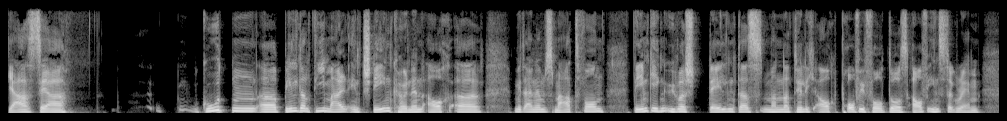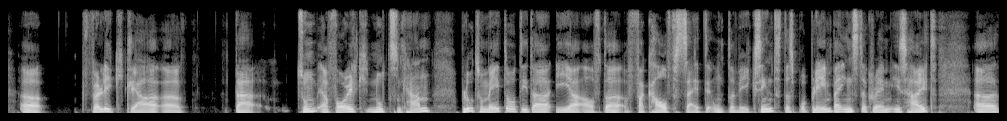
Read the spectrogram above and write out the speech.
ja sehr guten äh, Bildern, die mal entstehen können, auch äh, mit einem Smartphone, dem gegenüberstellen, dass man natürlich auch Profifotos auf Instagram äh, völlig klar äh, da zum Erfolg nutzen kann. Blue Tomato, die da eher auf der Verkaufsseite unterwegs sind. Das Problem bei Instagram ist halt, äh,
